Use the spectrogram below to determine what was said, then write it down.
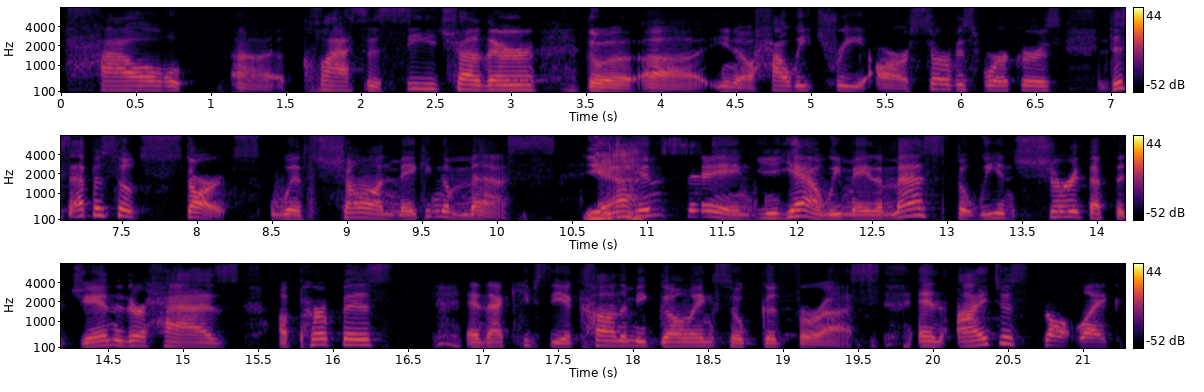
how uh, classes see each other, the uh, you know how we treat our service workers. This episode starts with Sean making a mess Yeah. and him saying, "Yeah, we made a mess, but we ensured that the janitor has a purpose." And that keeps the economy going, so good for us. And I just thought, like,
